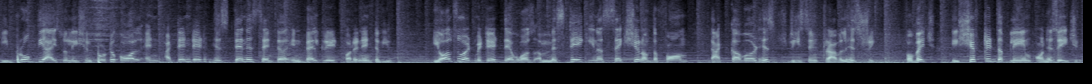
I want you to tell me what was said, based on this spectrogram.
he broke the isolation protocol and attended his tennis center in Belgrade for an interview. He also admitted there was a mistake in a section of the form that covered his recent travel history, for which he shifted the blame on his agent.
